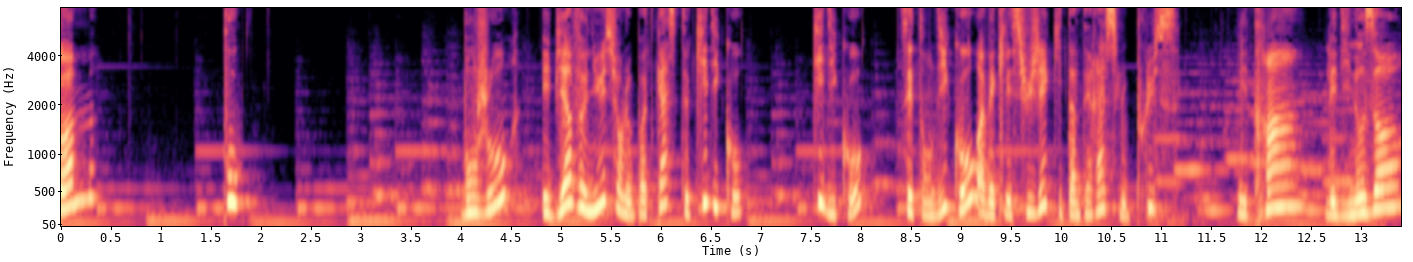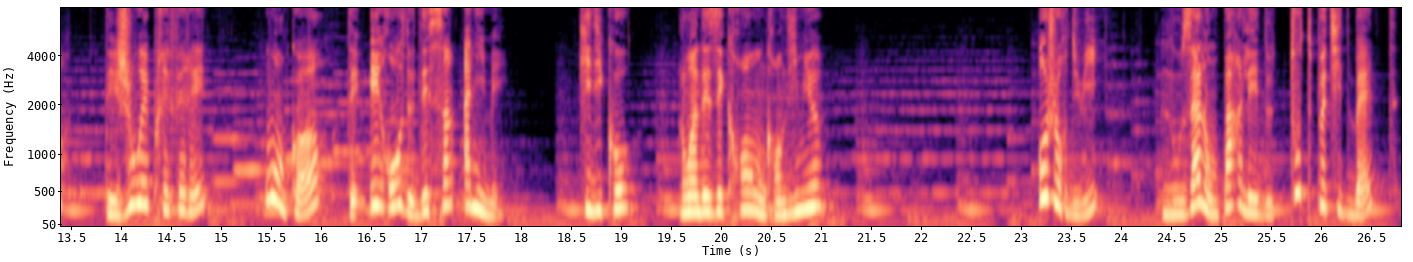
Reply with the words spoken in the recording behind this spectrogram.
comme pou. Bonjour et bienvenue sur le podcast Kidiko. Kidiko, c'est ton dico avec les sujets qui t'intéressent le plus. Les trains, les dinosaures, tes jouets préférés ou encore tes héros de dessins animés. Kidiko, loin des écrans, on grandit mieux. Aujourd'hui, nous allons parler de toutes petites bêtes.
